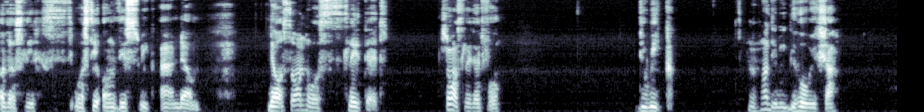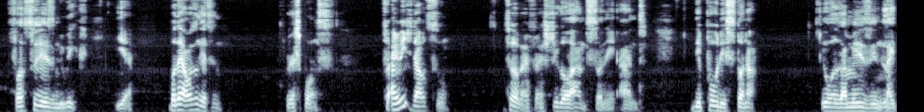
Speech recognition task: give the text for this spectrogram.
obviously was still on this week, and um, there was someone who was slated. Someone was slated for the week no, not the week, the whole week, sure. For two days in the week. Yeah. But then I wasn't getting response. So I reached out to two of my friends, Chigo and Sonny, and they pulled a stunner. It was amazing. Like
